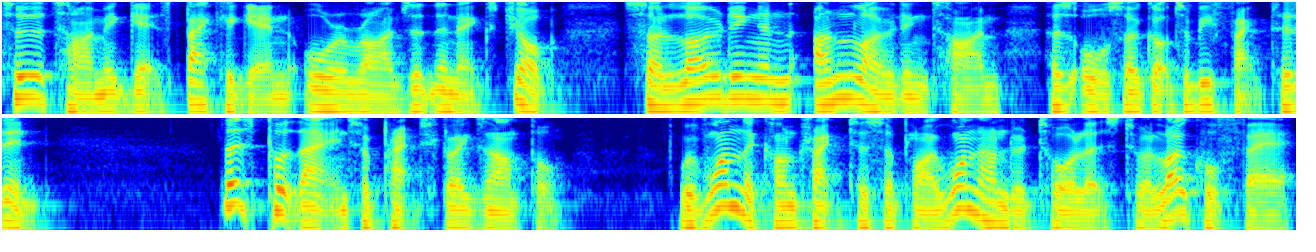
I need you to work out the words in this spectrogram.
to the time it gets back again or arrives at the next job. So loading and unloading time has also got to be factored in. Let's put that into a practical example. We've won the contract to supply 100 toilets to a local fair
